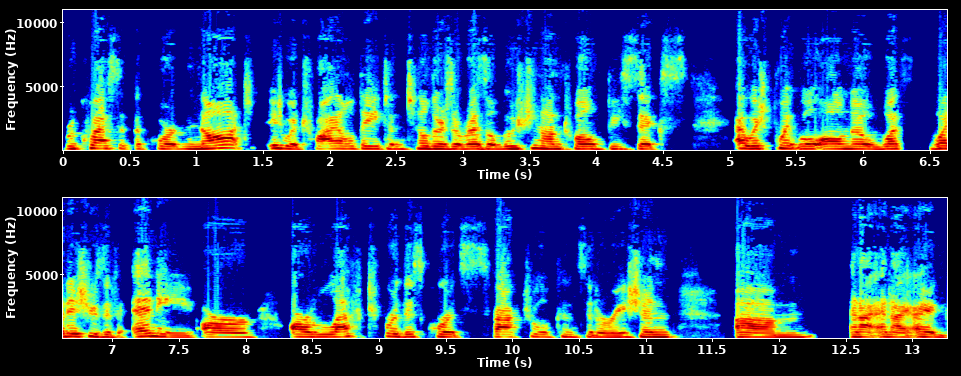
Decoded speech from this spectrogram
request that the court not issue a trial date until there's a resolution on 12b6, at which point we'll all know what what issues, if any, are are left for this court's factual consideration. Um, and I and I,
